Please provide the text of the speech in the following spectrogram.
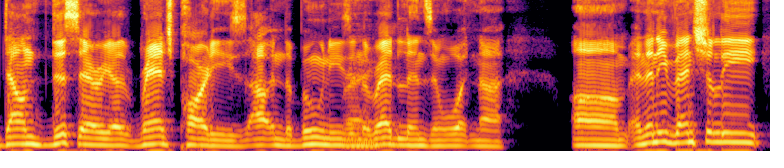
down this area, ranch parties out in the boonies and the Redlands and whatnot. Um, and then eventually,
